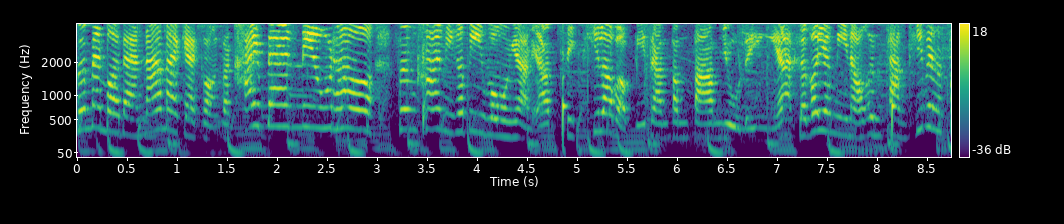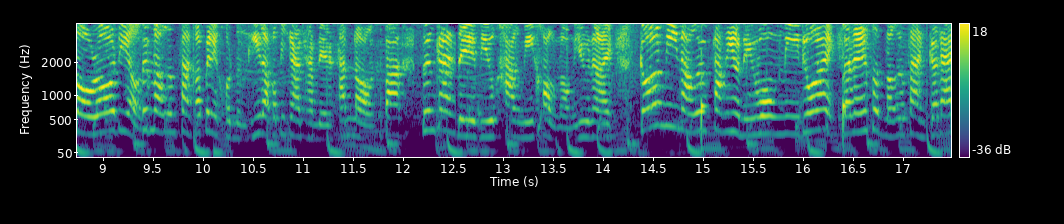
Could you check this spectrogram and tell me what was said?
ซึ่งเป็นบอยแบนด์หน้าใหม่แก่กล่องจากค่ายแบนด์นิวเธอ ซึ่งค่ายนี้ก็มีวงอย่างแอปซิกทีเราแบบมีการตามๆอยู่อะไรอย่างเงี้ยแล้วก็ยังมีน้องอึนซังที่เป็นโซโล่เดี่ยวซึ่งน้องอึนซังก็เป็นอีกคนหนึ่งที่เราก็มีการทำเดชั่นน้องใช่ปะซึ่งการเดบิวต์ครั้งนี้ของน้องยูไนก็มีน้องอึนซังอยู่ในวงนี้ด้วยและในที่สุดน้องอึนซังก็ได้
